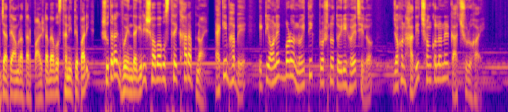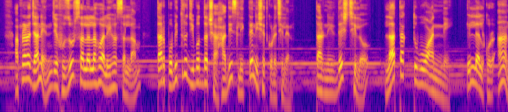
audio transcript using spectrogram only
যাতে আমরা তার পাল্টা ব্যবস্থা নিতে পারি। সুতরাং গোয়েন্দাগিরি সব অবস্থায় খারাপ নয়। একইভাবে একটি অনেক বড় নৈতিক প্রশ্ন তৈরি হয়েছিল যখন হাদিস সংকলনের কাজ শুরু হয়। আপনারা জানেন যে হুজুর সাল্লাল্লাহু আলিহাসাল্লাম তার পবিত্র জীবদ্দশা হাদিস লিখতে নিষেধ করেছিলেন। তার নির্দেশ ছিল, লা তাকতুবু আন্নি ইল্লাল কুরআন।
